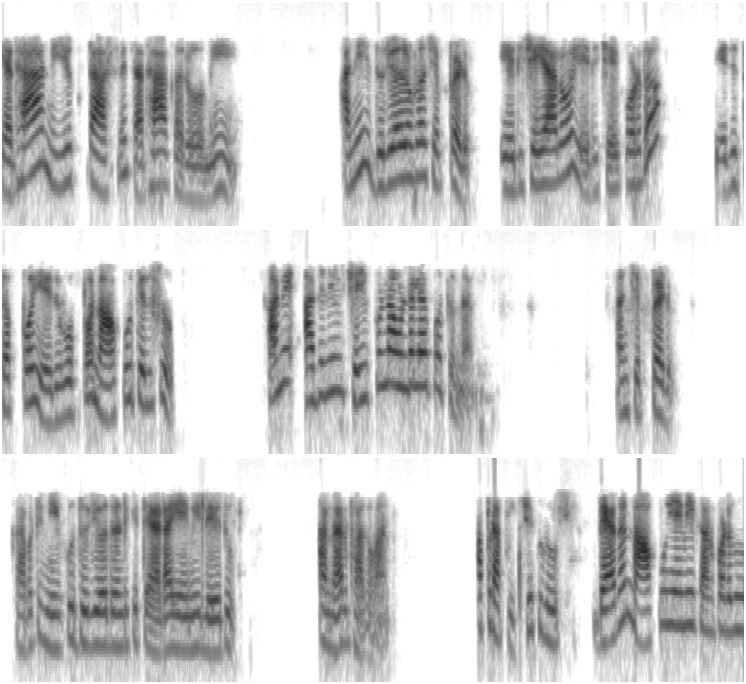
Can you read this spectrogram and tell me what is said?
యథా నియుక్తాస్మి తథా కరోమి అని దుర్యోధనుడు చెప్పాడు. ఏది చేయాలో ఏది చేయకూడదో ఏది తప్పో ఏది ఒప్పో నాకు తెలుసు. కానీ అది నేను చేయకుండా ఉండలేకపోతున్నాను అని చెప్పాడు. కాబట్టి నీకు దుర్యోధనుడికి తేడా ఏమీ లేదు అన్నారు భగవాన్. అప్పుడు ఆ పిచ్చికుడు భేదం నాకు ఏమీ కనపడదు.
